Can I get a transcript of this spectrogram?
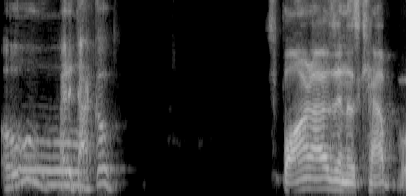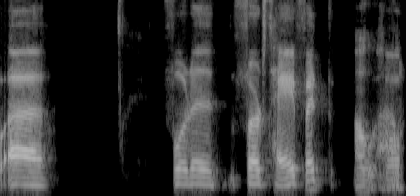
Oh, how did that go? Sparring, I was in his camp uh, for the first half fight. Oh wow, So,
